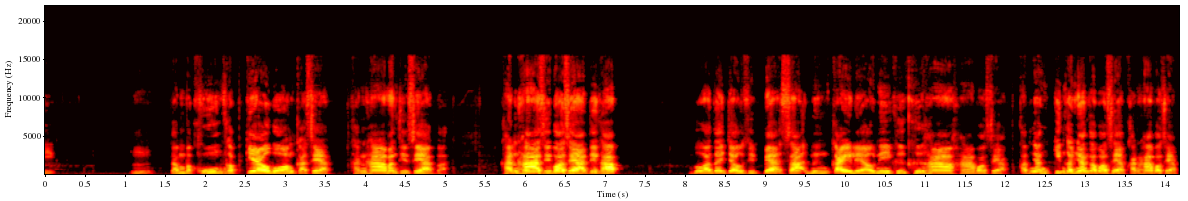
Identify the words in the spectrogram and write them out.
อีก อืมตำบักฮูงกับแก้วบองก็แซ่บขันห้ามันสิแซ่บอะขันห้าสิบ่แซ่บติครับบ่ว่าแต่เจ้าสิแปะสะหนึ่งไก่แล้วนี่คือคือหาหาบ่แซ่บกับยังกินกับยังก็บ่แซ่บขันห้าบ่แซ่บ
